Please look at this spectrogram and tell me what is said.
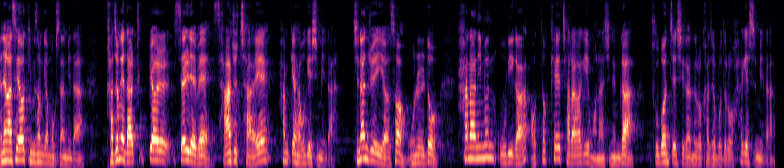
안녕하세요. 김성경 목사입니다. 가정의 달 특별 셀 예배 4주차에 함께하고 계십니다. 지난주에 이어서 오늘도 하나님은 우리가 어떻게 자라가기 원하시는가 두 번째 시간으로 가져보도록 하겠습니다.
